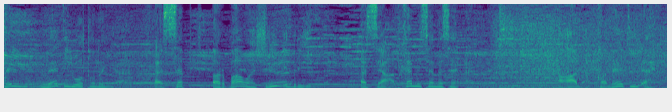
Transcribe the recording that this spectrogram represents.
فيلم نادي الوطنية السبت 24 إبريل الساعة الخامسة مساء على قناة الأهلي.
